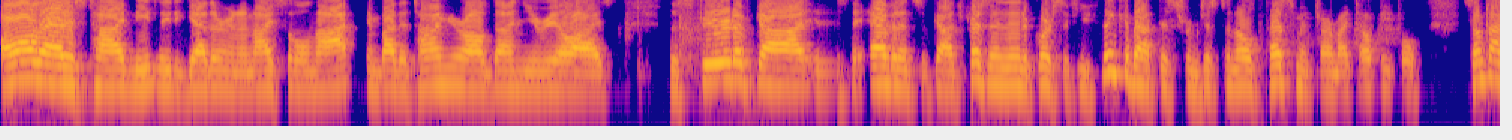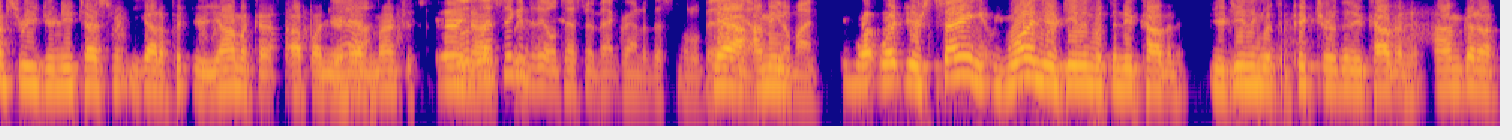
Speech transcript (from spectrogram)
all that is tied neatly together in a nice little knot. And by the time you're all done, you realize the Spirit of God is the evidence of God's presence. And then, of course, if you think about this from just an Old Testament term, I tell people sometimes to read your New Testament, you got to put your yarmulke up on your Yeah. head. And fits very Well, let's dig into the Old Testament background of this a little bit. Yeah, if I you mean- don't mind. What, what you're saying, one, you're dealing with the new covenant. You're dealing with the picture of the new covenant. I'm going to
